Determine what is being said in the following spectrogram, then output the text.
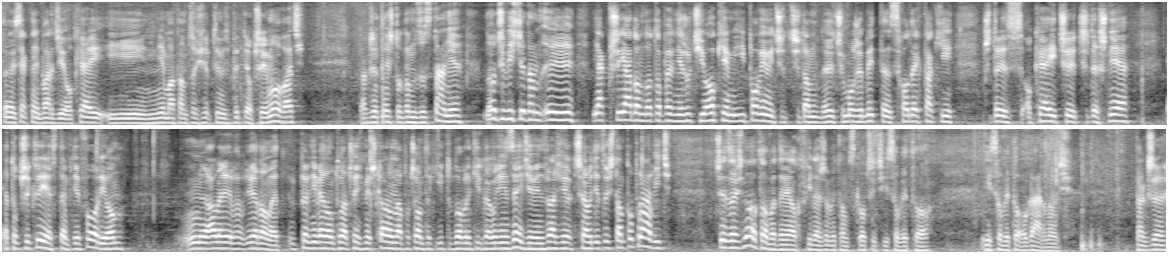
to jest jak najbardziej ok i nie ma tam co się tym zbytnio przejmować. Także też to tam zostanie. No oczywiście tam y, jak przyjadą, no to pewnie rzuci okiem i powie mi, czy, czy tam, y, czy może być ten schodek taki, czy to jest ok, czy, czy też nie. Ja to przykryję wstępnie folią, Mm, ale wiadomo, pewnie wiadomo tu na część mieszkalną na początek i tu dobre kilka godzin zejdzie, więc w razie jak trzeba będzie coś tam poprawić, czy coś, no to będę miał chwilę, żeby tam skoczyć i sobie to, i sobie to ogarnąć. Także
